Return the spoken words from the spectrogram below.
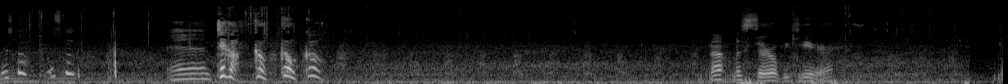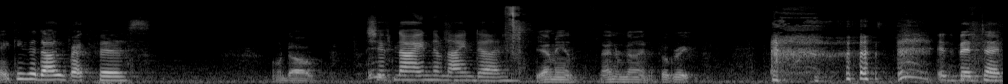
let's go, let's go. And take off, go, go, go. Not Mr. over here. Making the dog breakfast. Oh, dog. Shift nine of nine done. Yeah, man. Nine of nine. I feel great. it's bedtime.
